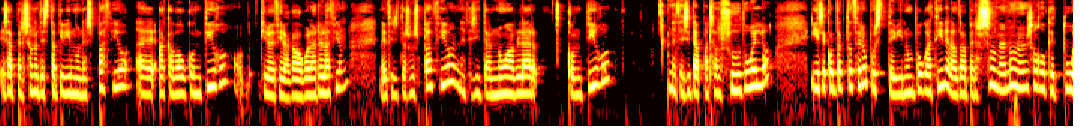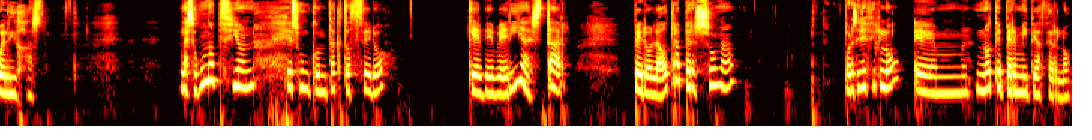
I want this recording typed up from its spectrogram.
esa persona te está pidiendo un espacio, eh, ha acabado contigo, quiero decir, ha acabado con la relación, necesita su espacio, necesita no hablar contigo, necesita pasar su duelo y ese contacto cero pues te viene un poco a ti de la otra persona, ¿no? No es algo que tú elijas. La segunda opción es un contacto cero que debería estar, pero la otra persona, por así decirlo, eh, no te permite hacerlo.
